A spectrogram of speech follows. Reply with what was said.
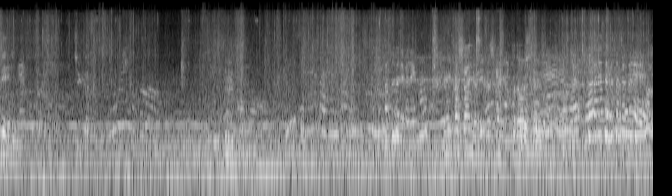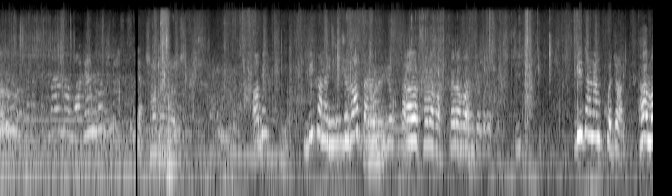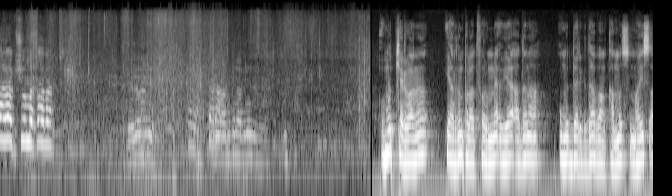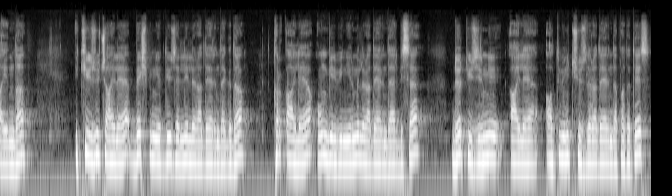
İyi kaşanga, iyi kaşanga. Bu da hoş. Şuna dönüyoruz. Abi bir tane cürap da Al merhaba, merhaba. bir tane kocan. Tamam al al bir şey olmaz al al. Umut Kervanı yardım platformuna üye Adana Umut Dergida Bankamız Mayıs ayında 203 aileye 5750 lira değerinde gıda, 40 aileye 11.020 lira değerinde elbise, 420 aileye 6300 lira değerinde patates,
